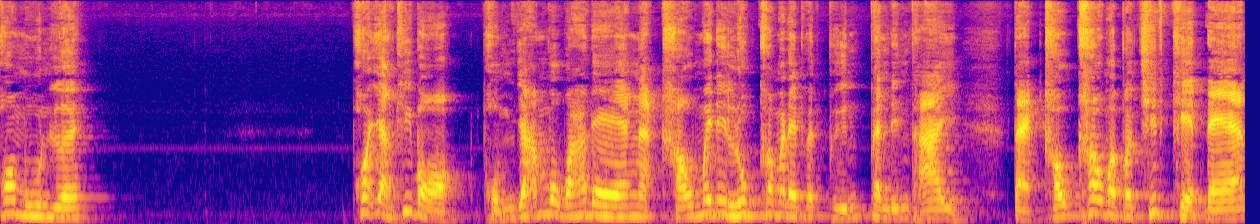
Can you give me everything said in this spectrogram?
ข้อมูลเลย เพราะอย่างที่บอกผมย้ำว่าว้าแดงน่ะเขาไม่ได้ลุกเข้ามาในพื้นแผ่นดินไทย แต่เขาเข้ามาประชิดเขตแดน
